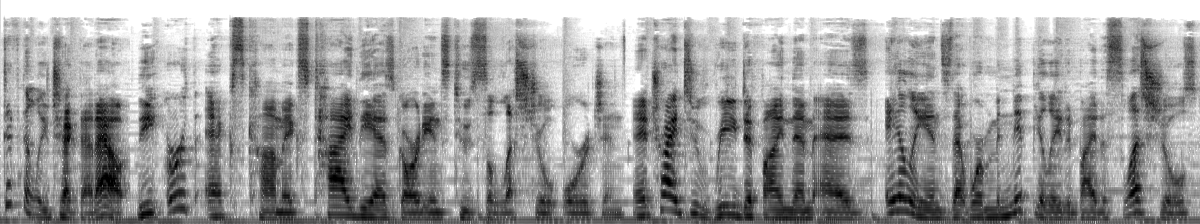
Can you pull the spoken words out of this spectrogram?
definitely check that out, the Earth X comics tied the Asgardians to celestial origins, and it tried to redefine them as aliens that were manipulated by the Celestials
